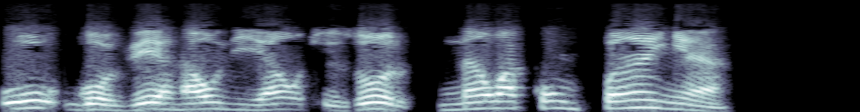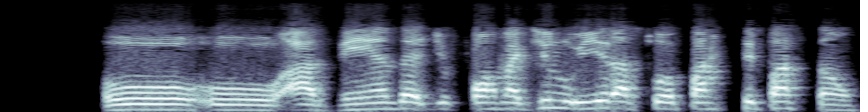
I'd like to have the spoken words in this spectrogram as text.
o governo, a União, o Tesouro, não acompanha o, o, a venda de forma a diluir a sua participação.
